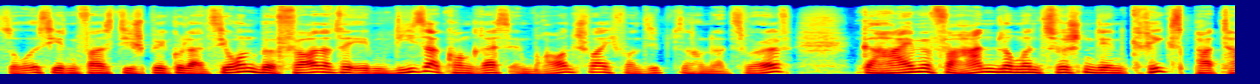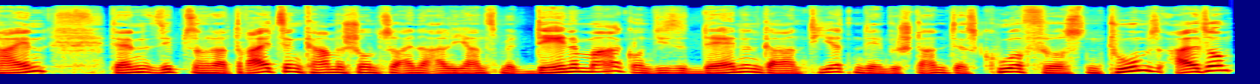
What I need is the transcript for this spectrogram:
so ist jedenfalls die Spekulation, befördert förderte eben dieser Kongress in Braunschweig von 1712 geheime Verhandlungen zwischen den Kriegsparteien. Denn 1713 kam es schon zu einer Allianz mit Dänemark und diese Dänen garantierten den Bestand des Kurfürstentums. Also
